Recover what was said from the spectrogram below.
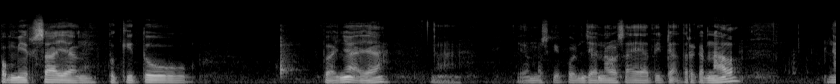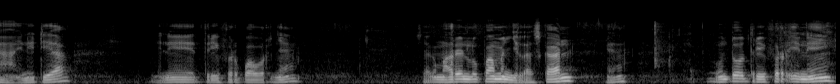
pemirsa yang begitu banyak ya. Nah ya meskipun channel saya tidak terkenal nah ini dia ini driver powernya. Saya kemarin lupa menjelaskan ya. Untuk driver ini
